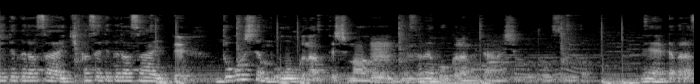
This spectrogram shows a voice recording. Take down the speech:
えてください聞かせてくださいってどうしても多くなってしまうんですよね、僕らみたいな仕事をすると。ねだから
